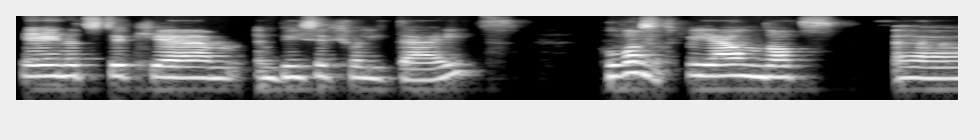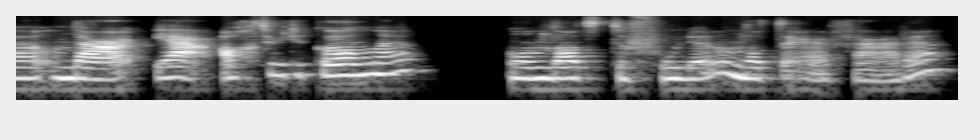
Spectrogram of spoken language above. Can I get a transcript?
En dat stukje um, biseksualiteit. Hoe was het voor jou om, dat, uh, om daar ja, achter te komen? Om dat te voelen, om dat te ervaren?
